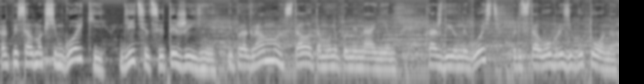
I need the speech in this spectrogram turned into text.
Как писал Максим Горький, дети – цветы жизни, и программа стала тому напоминанием. Каждый юный гость предстал в образе бутона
